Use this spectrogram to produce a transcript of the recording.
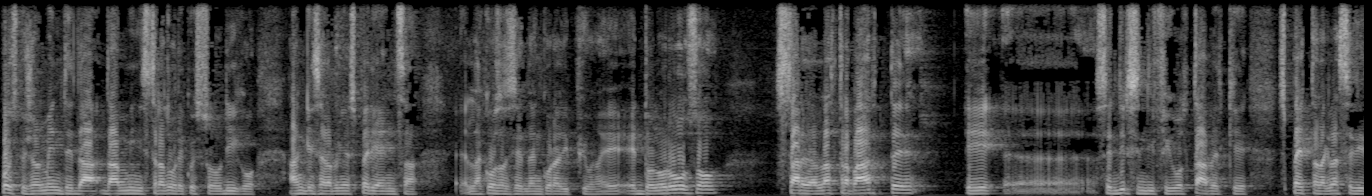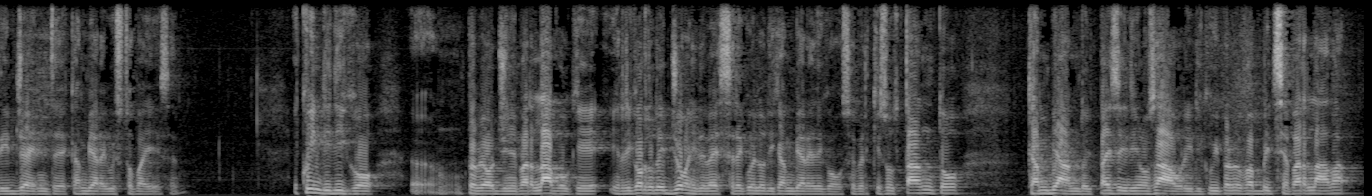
poi specialmente da, da amministratore, questo lo dico, anche se è la prima esperienza, eh, la cosa si sente ancora di più. È, è doloroso stare dall'altra parte e eh, sentirsi in difficoltà perché spetta alla classe dirigente cambiare questo paese. E quindi dico, eh, proprio oggi ne parlavo, che il ricordo dei giovani deve essere quello di cambiare le cose, perché soltanto cambiando il paese dei dinosauri di cui proprio Fabrizia parlava,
